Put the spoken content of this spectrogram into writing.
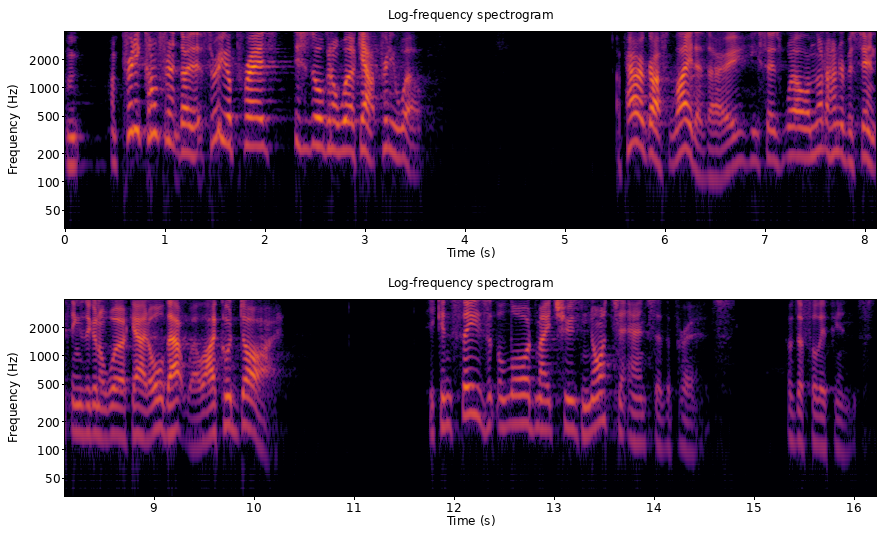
I'm, I'm pretty confident, though, that through your prayers, this is all going to work out pretty well. A paragraph later, though, he says, Well, I'm not 100% things are going to work out all that well. I could die. He concedes that the Lord may choose not to answer the prayers of the Philippians,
